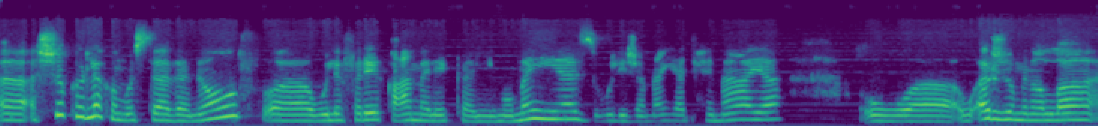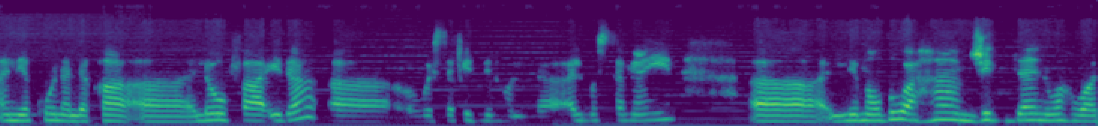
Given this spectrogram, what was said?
آه، الشكر لكم أستاذة نوف آه، ولفريق عملك المميز ولجمعية حماية وأرجو من الله أن يكون اللقاء آه، له فائدة ويستفيد منه المستمعين. لموضوع هام جدا وهو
